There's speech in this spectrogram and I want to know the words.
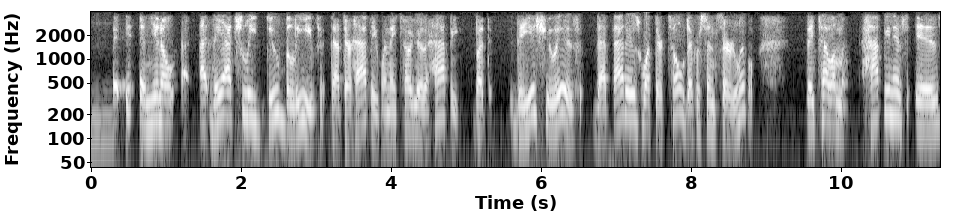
I- And you know, I, they actually do believe that they're happy when they tell you they're happy. But the issue is that that is what they're told ever since they're little. They tell them happiness is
